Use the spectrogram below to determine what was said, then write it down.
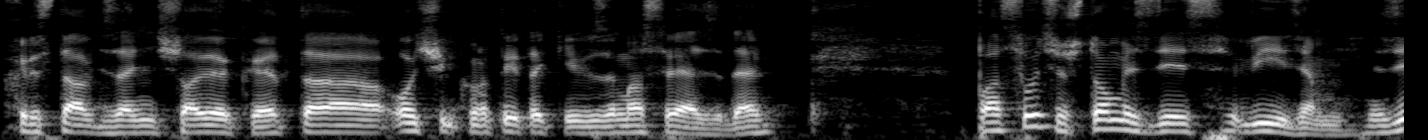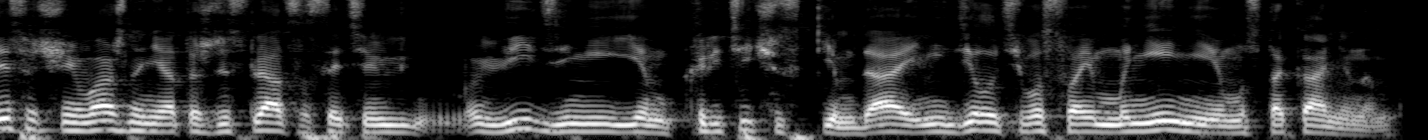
Христа в дизайне человека. Это очень крутые такие взаимосвязи, да? По сути, что мы здесь видим? Здесь очень важно не отождествляться с этим видением критическим, да, и не делать его своим мнением устаканенным.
